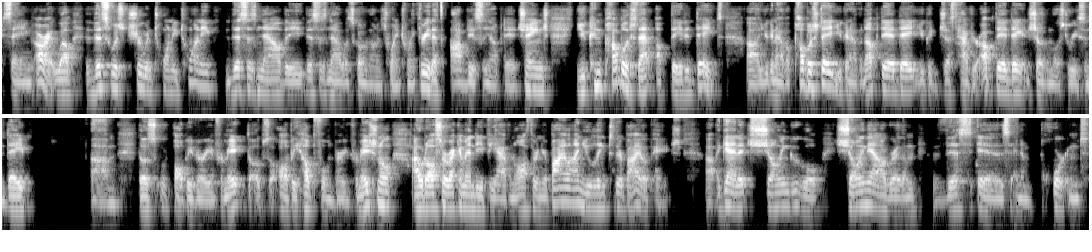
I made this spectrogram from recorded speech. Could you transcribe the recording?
saying, all right, well, this was true in 2020, this is now the this is now what's going on in 2023, that's obviously an updated change. You can publish that updated date. Uh, you can have a published date, you can have an updated date, you could just have your updated date and show the most recent date. Um, those will all be very informative. Those will all be helpful and very informational. I would also recommend if you have an author in your byline, you link to their bio page. Uh, again, it's showing Google, showing the algorithm. This is an important.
